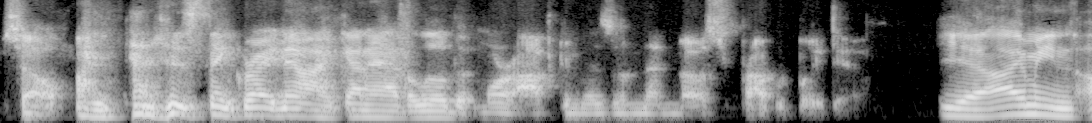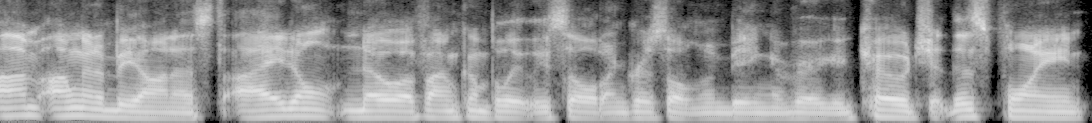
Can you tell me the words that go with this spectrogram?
So I just think right now I kind of have a little bit more optimism than most probably do. Yeah, I mean, I'm I'm going to be honest. I don't know if I'm completely sold on Chris Holtmann being a very good coach at this point.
